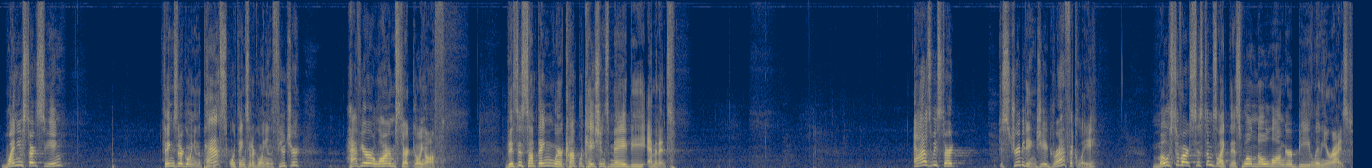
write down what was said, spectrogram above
When you start seeing things that are going in the past or things that are going in the future, have your alarms start going off. This is something where complications may be imminent. As we start distributing geographically, most of our systems like this will no longer be linearized.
